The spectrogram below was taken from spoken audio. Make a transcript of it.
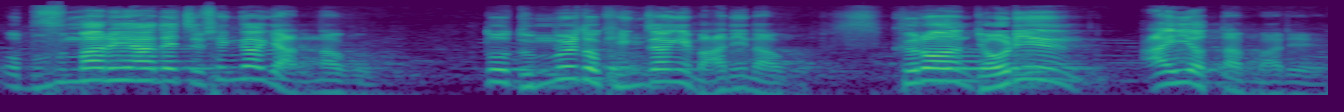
어, 무슨 말을 해야 될지 생각이 안 나고 또 눈물도 굉장히 많이 나고 그런 여린 아이였단 말이에요.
